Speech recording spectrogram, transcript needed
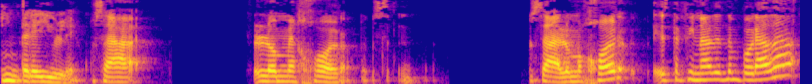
Increíble. O sea, lo mejor. O sea, a lo mejor este final de temporada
